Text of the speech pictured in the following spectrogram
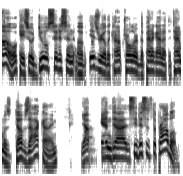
oh, okay. So a dual citizen of Israel, the comptroller of the Pentagon at the time was Dov Zakheim. Yep. And uh, see, this is the problem.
